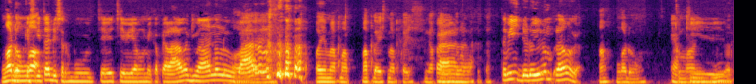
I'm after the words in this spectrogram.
enggak dong enggak kita diserbu cewek-cewek yang make upnya lama gimana lu? Oh, Parah iya, iya. oh ya maaf maaf maaf guys maaf guys enggak kayak gitu kan maksudnya Tapi dodoi lu lama gak? ah enggak dong Yakin. bener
